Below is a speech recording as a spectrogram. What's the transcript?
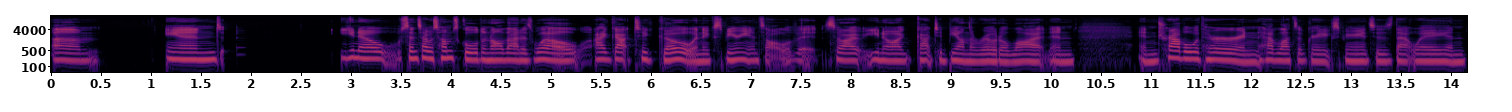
Um, and, you know, since I was homeschooled and all that as well, I got to go and experience all of it. So I, you know, I got to be on the road a lot and, and travel with her and have lots of great experiences that way. And,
